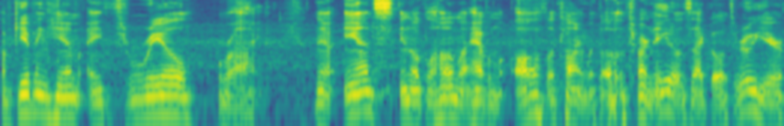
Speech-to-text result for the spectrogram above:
of giving him a thrill ride. Now, ants in Oklahoma have them all the time with all the tornadoes that go through here.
